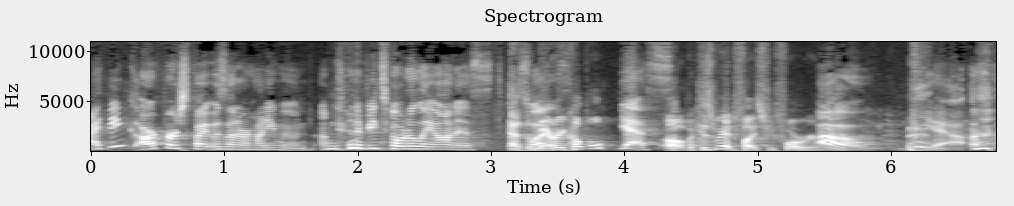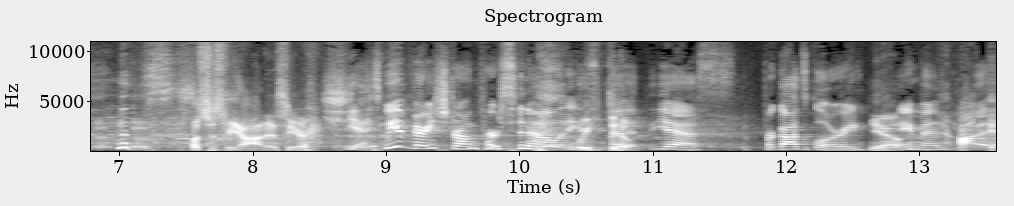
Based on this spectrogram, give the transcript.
I think our first fight was on our honeymoon. I'm going to be totally honest. It As a was. married couple? Yes. Oh, because we had fights before we were married. Oh, yeah. Let's just be honest here. yes, we have very strong personalities. We do. but yes, for God's glory. Yeah. Amen. I, But-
